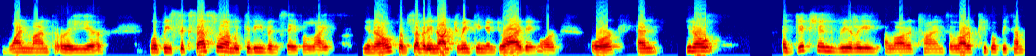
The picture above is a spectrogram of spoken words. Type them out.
one month, or a year, we'll be successful and we could even save a life, you know, from somebody not drinking and driving or, or, and, you know, addiction really, a lot of times, a lot of people become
